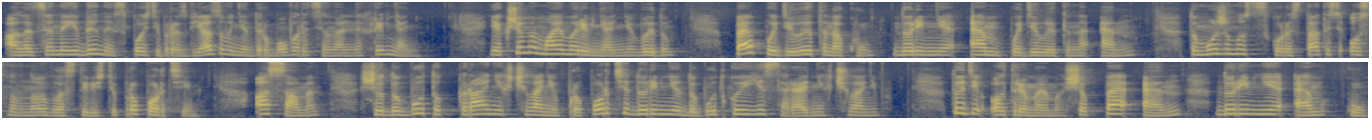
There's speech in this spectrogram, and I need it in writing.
Але це не єдиний спосіб розв'язування дробово-раціональних рівнянь. Якщо ми маємо рівняння виду p поділити на q дорівнює m поділити на n, то можемо скористатись основною властивістю пропорції, а саме, що добуток крайніх членів пропорції дорівнює добутку її середніх членів. Тоді отримаємо, що pn дорівнює mq.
